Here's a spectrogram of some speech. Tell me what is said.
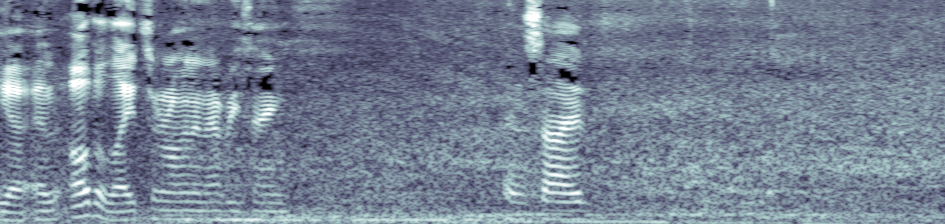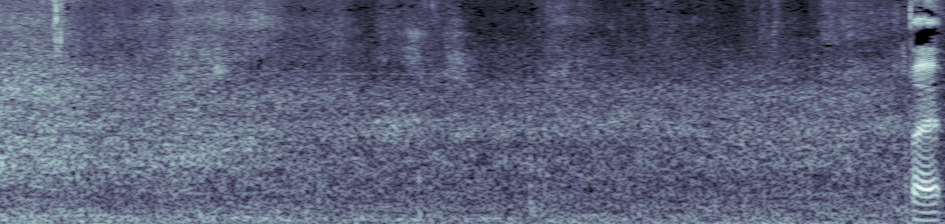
Yeah, and all the lights are on and everything inside. but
